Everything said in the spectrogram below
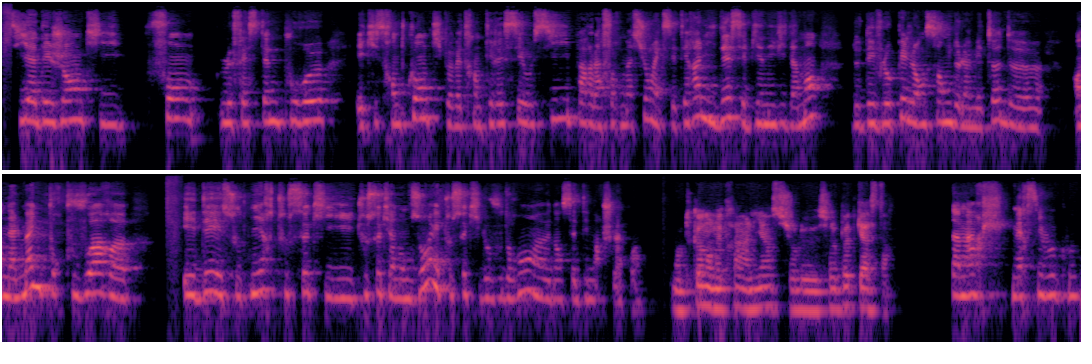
s'il y a des gens qui font le Festen pour eux et qui se rendent compte qu'ils peuvent être intéressés aussi par la formation, etc. L'idée, c'est bien évidemment de développer l'ensemble de la méthode euh, en Allemagne pour pouvoir aider et soutenir tous ceux, qui, tous ceux qui en ont besoin et tous ceux qui le voudront dans cette démarche-là. En tout cas, on en mettra un lien sur le, sur le podcast. Ça marche, merci beaucoup.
